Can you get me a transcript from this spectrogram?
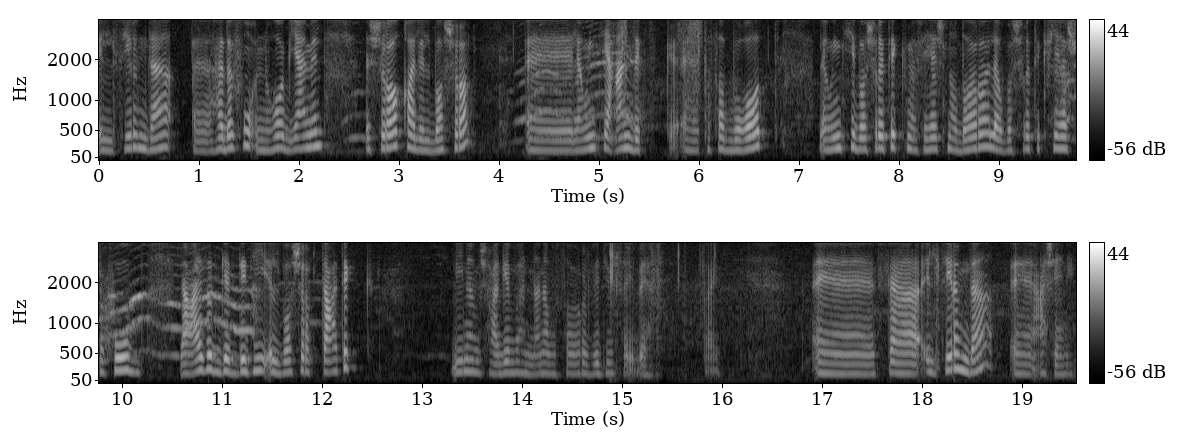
السيرم ده آه، هدفه إن هو بيعمل إشراقة للبشرة آه، لو انت عندك آه، تصبغات لو انت بشرتك ما فيهاش نضارة لو بشرتك فيها شحوب لو عايزة تجددي البشرة بتاعتك لينا مش عاجبها إن أنا بصور الفيديو سايباها. طيب. آه، فالسيرم ده آه، عشانك.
